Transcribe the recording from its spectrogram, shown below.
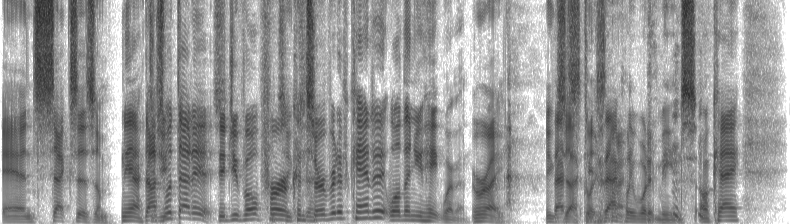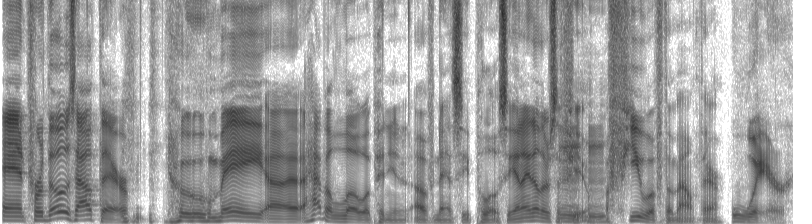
and sexism. Yeah. That's you- what that is. Did you vote for a That's exact- conservative candidate? Well, then you hate women. Right. That's Exactly. exactly Right. what it means. Okay. And for those out there who may uh, have a low opinion of Nancy Pelosi, and I know there's a few, Mm-hmm. a few of them out there Where?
